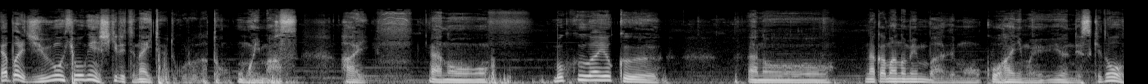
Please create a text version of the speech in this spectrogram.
やっぱり自分を表現しきれてないというところだと思います。はい。あの僕はよく、あの仲間のメンバーでも後輩にも言うんですけど、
